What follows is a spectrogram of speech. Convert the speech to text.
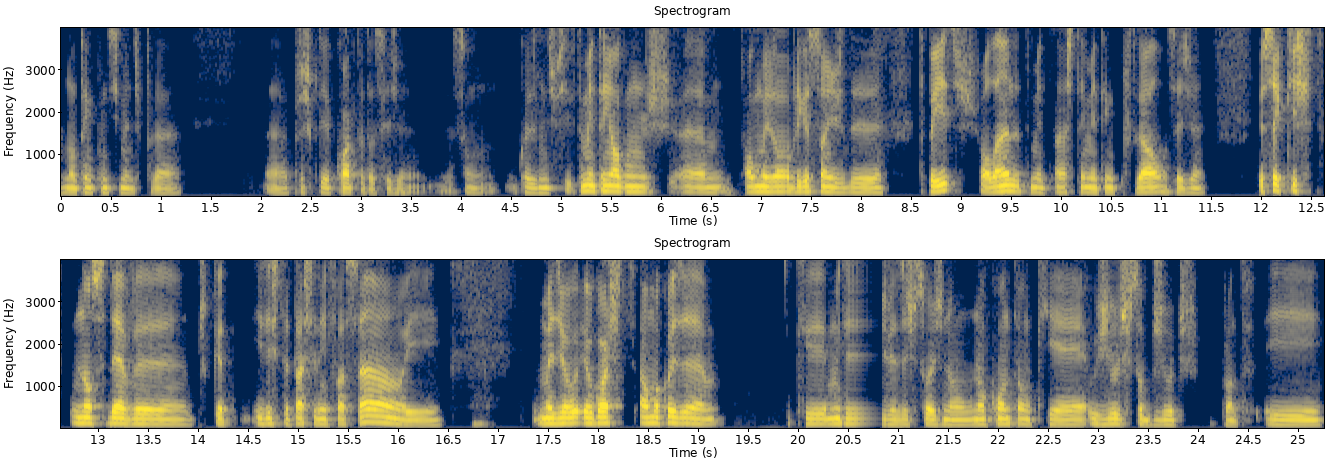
não tenho conhecimentos para, uh, para escolher corporate, ou seja, são coisas muito específicas. Também tenho alguns, um, algumas obrigações de, de, países, Holanda, também, acho que também tenho Portugal, ou seja, eu sei que isto não se deve, porque existe a taxa de inflação, e, mas eu, eu gosto, há uma coisa que muitas vezes as pessoas não, não contam, que é os juros sobre juros, pronto, e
